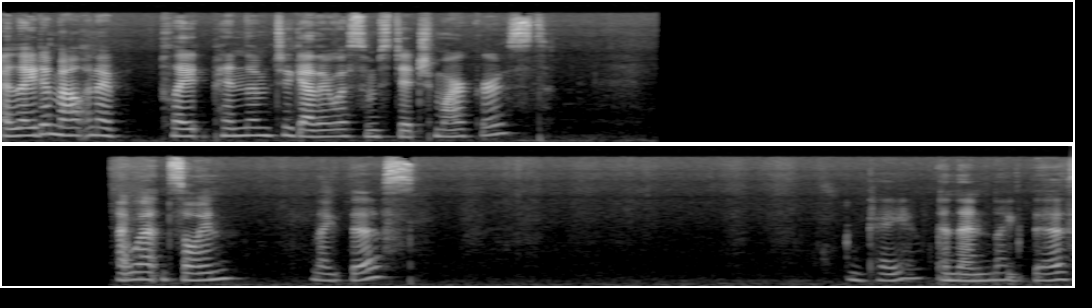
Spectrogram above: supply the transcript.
I laid them out and I pinned them together with some stitch markers. I went sewing like this. Okay, and then like this.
